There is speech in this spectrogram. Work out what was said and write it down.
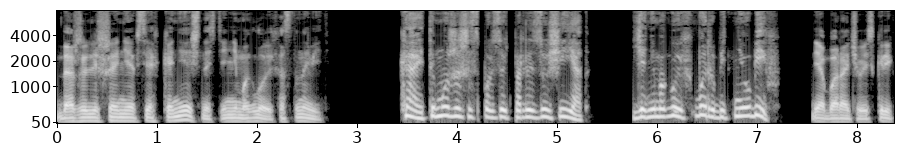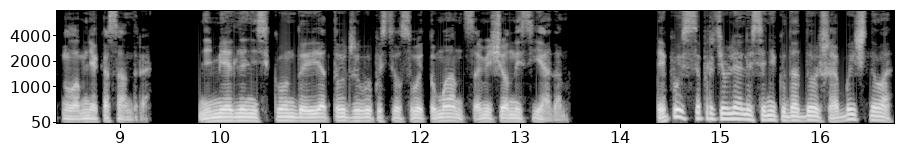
Даже лишение всех конечностей не могло их остановить. «Кай, ты можешь использовать парализующий яд? Я не могу их вырубить, не убив!» Не оборачиваясь, крикнула мне Кассандра. Немедленно секунды, я тут же выпустил свой туман, совмещенный с ядом. И пусть сопротивлялись они куда дольше обычного,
